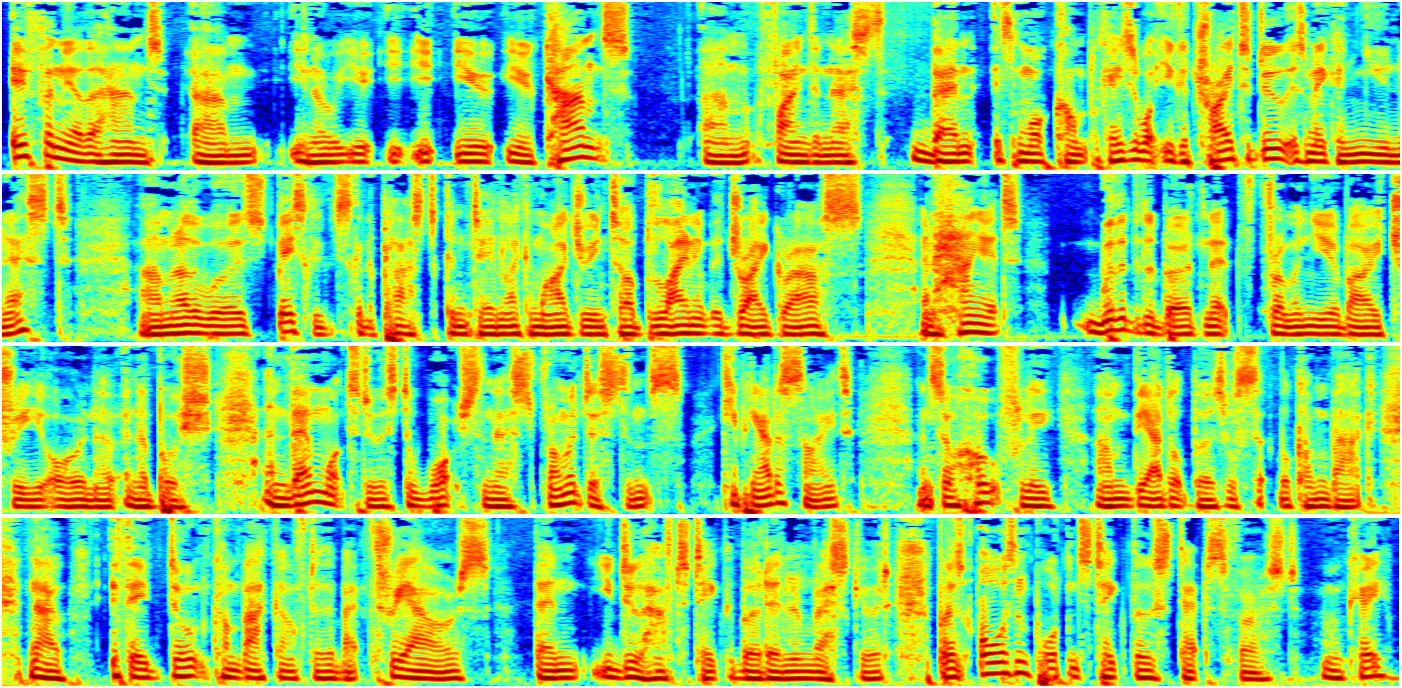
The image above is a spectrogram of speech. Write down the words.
if on the other hand, um, you know, you, you, you, you can't um, find a nest, then it's more complicated. What you could try to do is make a new nest. Um, in other words, basically just get a plastic container like a margarine tub, line it with dry grass, and hang it with a little bird net from a nearby tree or in a, in a bush. And then what to do is to watch the nest from a distance, keeping out of sight. And so hopefully um, the adult birds will, will come back. Now, if they don't come back after about three hours, then you do have to take the bird in and rescue it. But it's always important to take those steps first, okay?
